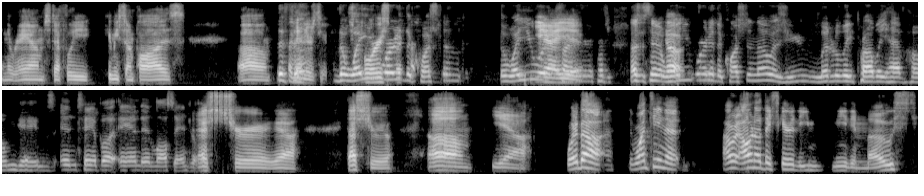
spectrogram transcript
and the Rams definitely give me some pause. Um, The thing- The way you worded the question, the way you worded, Yeah, sorry, yeah. I didn't mean to cut you- I was gonna say the No. way you worded the question though is you literally probably have home games in Tampa and in Los Angeles. That's true. Yeah, that's true. Um, yeah. What about the one team that I don't, I don't know if they scare the, me the most?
